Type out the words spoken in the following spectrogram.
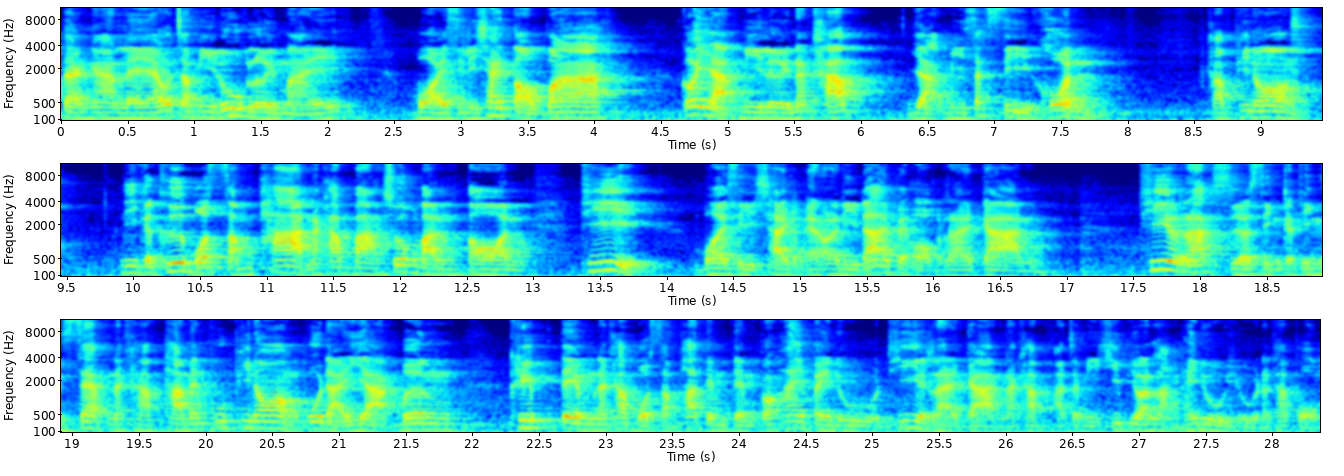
แต่งงานแล้วจะมีลูกเลยไหม บอยสิริชัยตอบว่า ก็อยากมีเลยนะครับ อยากมีสักสี่คนครับพี่น้อง นี่ก็คือบทสัมภาษณ์นะครับ บางช่วงบางตอนที่บอยสิริชัยกับแอนอรดีได้ไปออกรายการ ที่รักเสือสิงกระทิงแซบนะครับทำเป็นผู้พี่น้องผู้ใดอยากเบิ้งคลิปเต็มนะครับ บทสัมภาษณ์เต็มๆ ก็ให้ไปดูที่รายการนะครับ อาจจะมีคลิปย้อนหลังให้ดูอยู่นะครับผม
